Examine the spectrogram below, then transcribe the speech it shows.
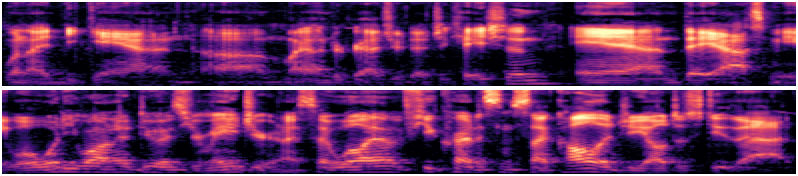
when I began um, my undergraduate education, and they asked me, "Well, what do you want to do as your major?" And I said, "Well, I have a few credits in psychology. I'll just do that."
